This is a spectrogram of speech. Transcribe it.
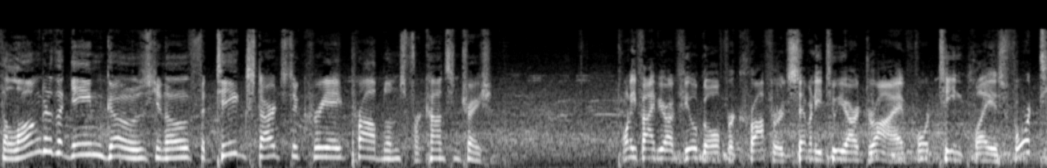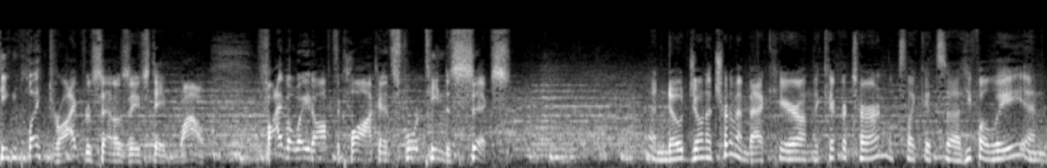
the longer the game goes, you know, fatigue starts to create problems for concentration. 25 yard field goal for Crawford, 72 yard drive, 14 plays. 14 play drive for San Jose State. Wow. 5.08 off the clock, and it's 14 to 6. And no Jonah Trinnaman back here on the kick return. Looks like it's uh, Hifo Lee and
